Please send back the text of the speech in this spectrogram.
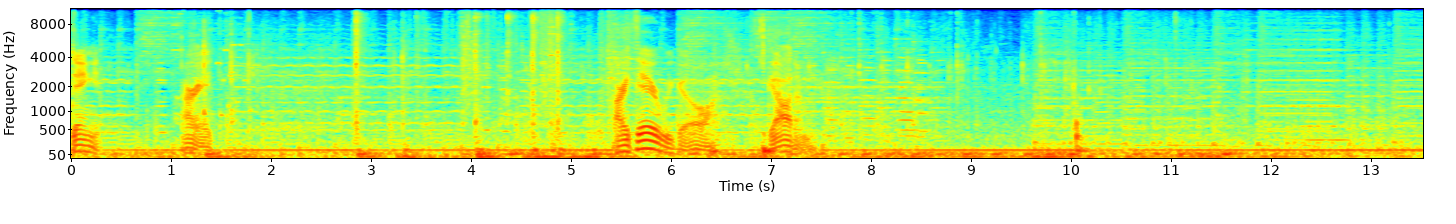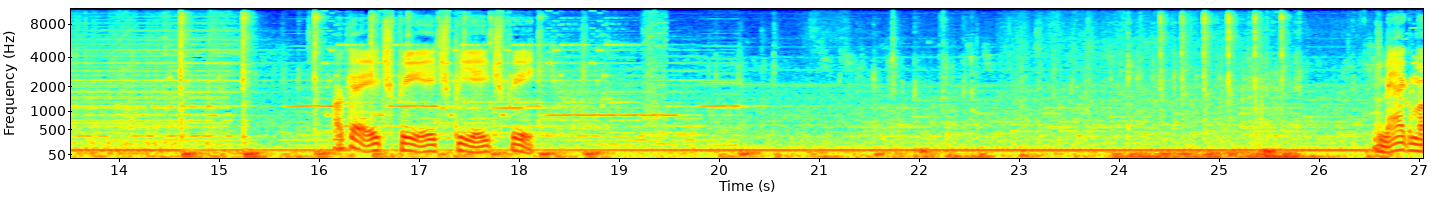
Dang it. Alright. Alright, there we go. Got him. Okay, HP, HP, HP. Magma,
